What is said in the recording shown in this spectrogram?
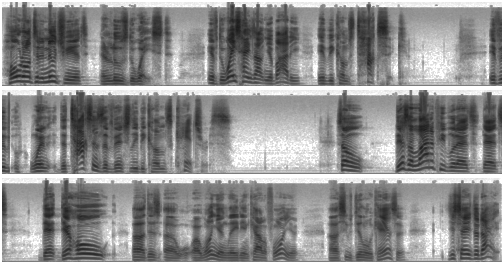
hold on to the nutrients, and lose the waste. If the waste hangs out in your body, it becomes toxic. If it, when the toxins eventually becomes cancerous. So there's a lot of people that's that's that their whole uh, there's uh, one young lady in California, uh, she was dealing with cancer, just changed her diet.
